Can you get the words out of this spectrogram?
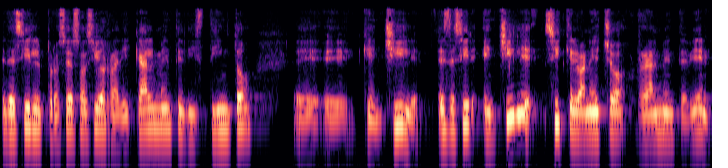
Es decir, el proceso ha sido radicalmente distinto que en Chile. Es decir, en Chile sí que lo han hecho realmente bien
